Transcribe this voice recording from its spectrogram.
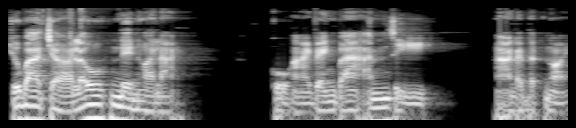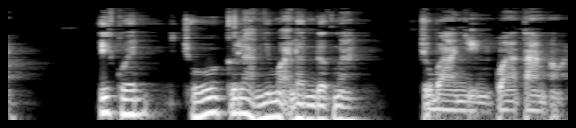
Chú ba chờ lâu nên hỏi lại. Cô Hải với anh ba, ăn gì? Hà đã bật nói, Ý quên, Chú cứ làm như mọi lần được mà. Chú ba nhìn qua Tam hỏi,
